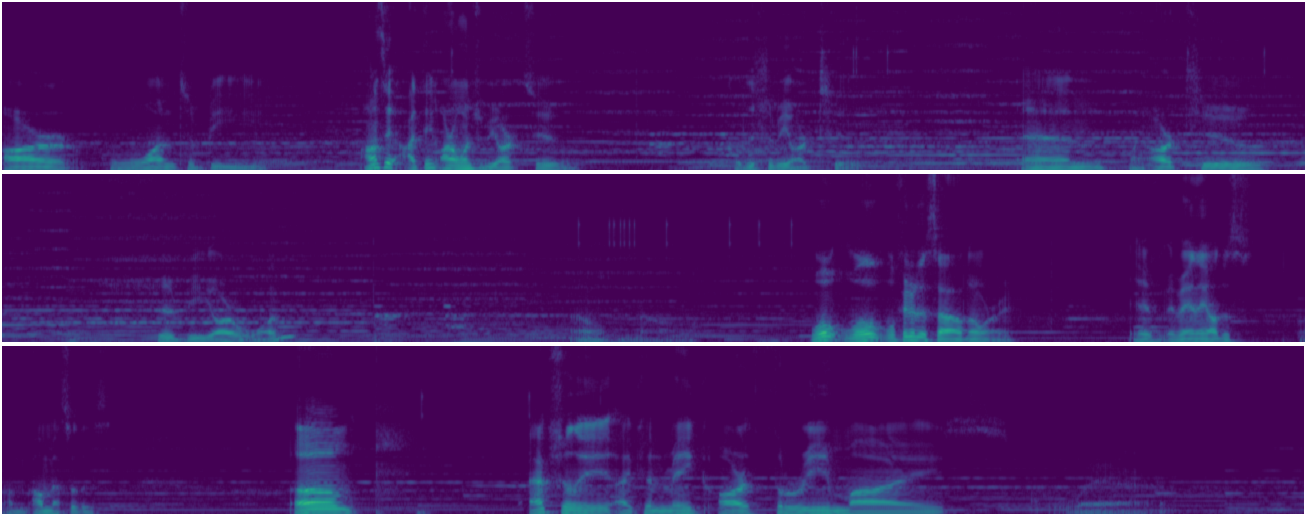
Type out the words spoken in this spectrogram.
R1 to be, honestly, I think R1 should be R2. So this should be R2. And my R2 should be R1? We'll we'll we'll figure this out. Don't worry. If if anything, I'll just um, I'll mess with this. Um, Actually, I can make R3 my square.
